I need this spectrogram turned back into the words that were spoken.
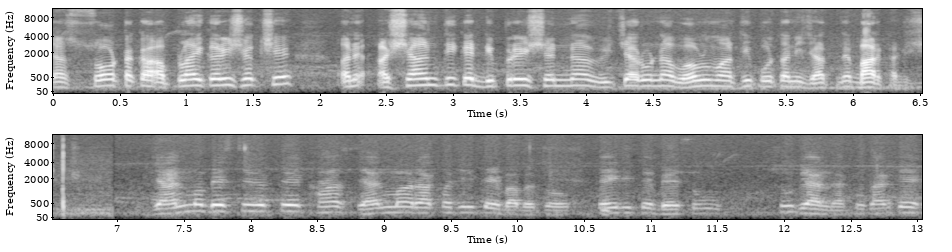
ત્યાં સો ટકા અપ્લાય કરી શકશે અને અશાંતિ કે ડિપ્રેશનના વિચારોના વર્ણમાંથી પોતાની જાતને બહાર કાઢી શકે ધ્યાનમાં બેસતી વખતે ખાસ ધ્યાનમાં રાખવા જેવી કઈ બાબતો કઈ રીતે બેસવું શું ધ્યાન રાખવું? કારણ કે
